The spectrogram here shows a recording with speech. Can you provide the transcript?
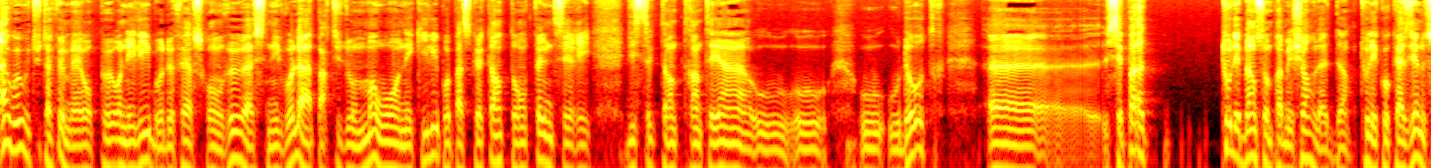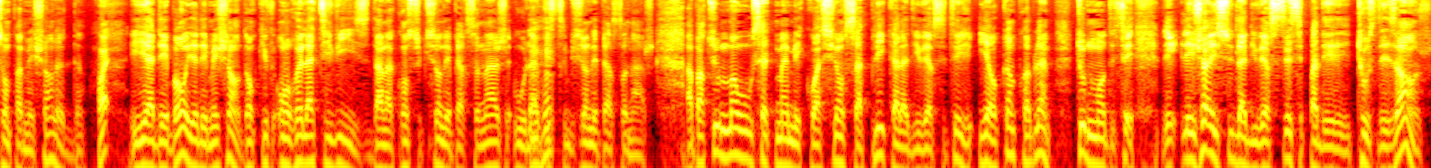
Ah oui oui tout à fait mais on peut on est libre de faire ce qu'on veut à ce niveau-là à partir du moment où on équilibre parce que quand on fait une série District 31 ou ou, ou, d'autres euh, c'est pas tous les blancs sont pas méchants là-dedans. Tous les caucasiens ne sont pas méchants là-dedans. Ouais. Il y a des bons, il y a des méchants. Donc on relativise dans la construction des personnages ou la mhm. distribution des personnages. À partir du moment où cette même équation s'applique à la diversité, il y a aucun problème. Tout le monde, c'est les, gens issus de la diversité, c'est pas des, tous des anges.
